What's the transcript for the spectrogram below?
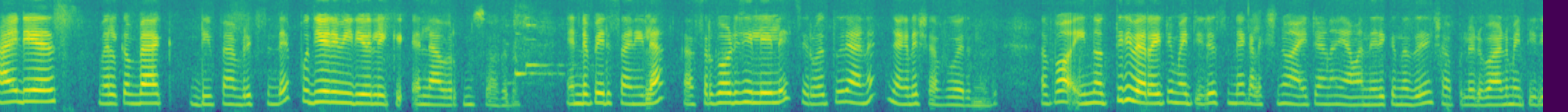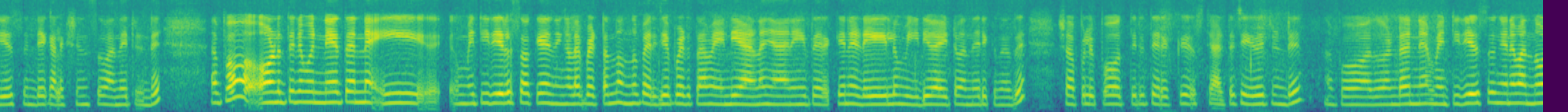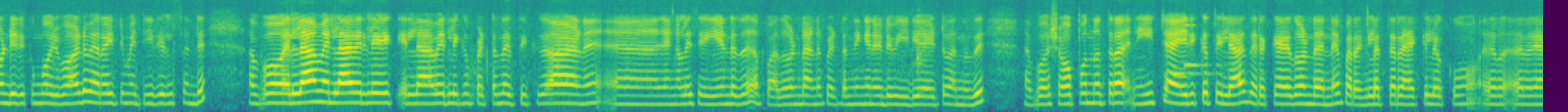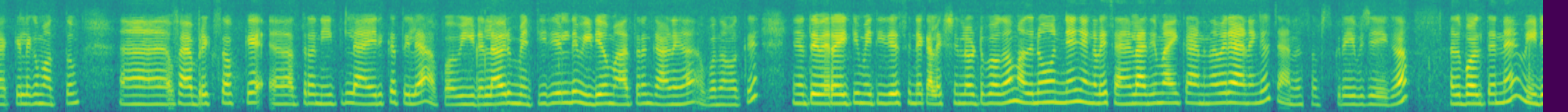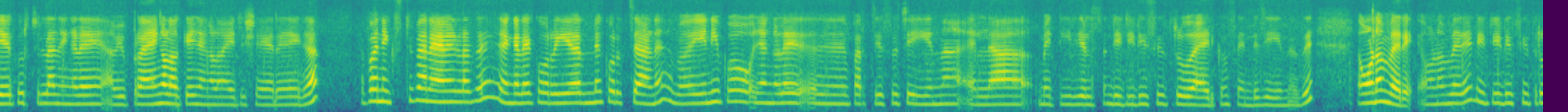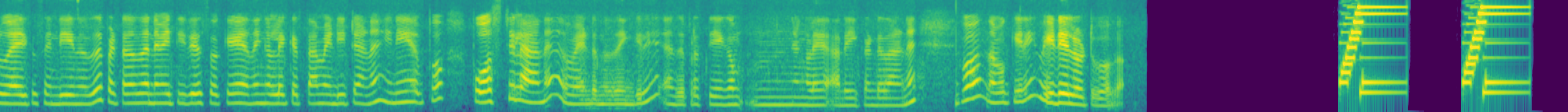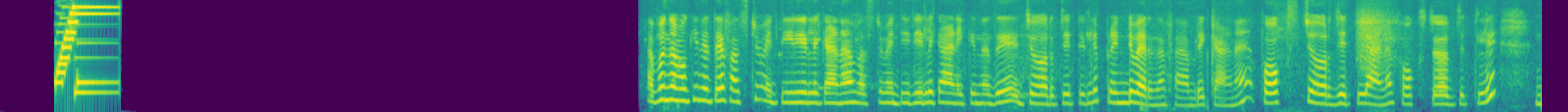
Hi dears welcome back D ഫാബ്രിക്സിന്റെ പുതിയൊരു വീഡിയോയിലേക്ക് എല്ലാവർക്കും സ്വാഗതം. എന്റെ പേര് സനില. കാസർഗോഡ് ജില്ലയിലെ ചെറുവത്തൂരാണ് ഞങ്ങളുടെ ഷാപ്പ് വരുന്നത്. അപ്പോൾ ഇന്ന് ഒത്തിരി വെറൈറ്റി മെറ്റീരിയൽസിന്റെ കളക്ഷനുമായിട്ടാണ് ഞാൻ വന്നിരിക്കുന്നത്. ഷോപ്പിൽ ഒരുപാട് മെറ്റീരിയൽസിന്റെ കളക്ഷൻസ് വന്നിട്ടുണ്ട്. അപ്പോൾ ഓണത്തിന് മുന്നേ തന്നെ ഈ മെറ്റീരിയൽസൊക്കെ നിങ്ങളെ പെട്ടെന്ന് ഒന്ന് പരിചയപ്പെടുത്താൻ വേണ്ടിയാണ് ഞാൻ ഈ തിരക്കിനിടയിലും വീഡിയോ ആയിട്ട് വന്നിരിക്കുന്നത്. ഷോപ്പിൽ ഇപ്പോൾ ഒത്തിരി തിരക്ക് സ്റ്റാർട്ട് ചെയ്തിട്ടുണ്ട്. അപ്പോൾ അതുകൊണ്ട് തന്നെ മെറ്റീരിയൽസ് ഇങ്ങനെ വന്നുകൊണ്ടിരിക്കുമ്പോൾ ഒരുപാട് വെറൈറ്റി മെറ്റീരിയൽസ് ഉണ്ട്. അപ്പോൾ എല്ലാം എല്ലാവരിലേക്ക് എല്ലാവരിലേക്കും പെട്ടെന്ന് എത്തിക്കുകയാണ് ഞങ്ങൾ ചെയ്യേണ്ടത്. അപ്പോൾ അതുകൊണ്ടാണ് പെട്ടെന്ന് ഇങ്ങനെ ഒരു വീഡിയോ ആയിട്ട് വന്നത്. അപ്പോൾ ഷോപ്പൊന്നും അത്ര നീറ്റ് ആയിരിക്കത്തില്ല. തിരക്കായതുകൊണ്ട് തന്നെ പിറകിലത്തെ റാക്കിലൊക്കെ റാക്കിലൊക്കെ മൊത്തം ഫാബ്രിക്സ് ഒക്കെ അത്ര നീറ്റിലായിരിക്കത്തില്ല അപ്പോൾ വീട് എല്ലാവരും മെറ്റീരിയലിന്റെ വീഡിയോ മാത്രം കാണുക. അപ്പോൾ നമുക്ക് ഇന്നത്തെ വെറൈറ്റി മെറ്റീരിയൽസിന്റെ കളക്ഷനിലോട്ട് പോകാം. അതിനു മുന്നേ ഞങ്ങളുടെ ചാനൽ ആദ്യമായി കാണുന്നവരാണെങ്കിൽ ചാനൽ സബ്സ്ക്രൈബ് ചെയ്യുക. അതുപോലെ തന്നെ വീഡിയോയെക്കുറിച്ചുള്ള നിങ്ങളുടെ അഭിപ്രായങ്ങളൊക്കെ ഞങ്ങളുമായിട്ട് ഷെയർ ചെയ്യുക. അപ്പോൾ നെക്സ്റ്റ് പറയാനുള്ളത് ഞങ്ങളുടെ കൊറിയറിനെ കുറിച്ചാണ്. അപ്പോൾ ഇനിയിപ്പോൾ ഞങ്ങൾ പർച്ചേസ് ചെയ്യുന്ന എല്ലാ മെറ്റീരിയൽസും D T D C through ആയിരിക്കും സെൻഡ് ചെയ്യുന്നത്. ഓണം വരെ ഓണം വരെ D T D C through ആയിരിക്കും സെൻഡ് ചെയ്യുന്നത്. പെട്ടെന്ന് തന്നെ മെറ്റീരിയൽസൊക്കെ നിങ്ങളിലേക്ക് എത്താൻ വേണ്ടിയിട്ടാണ്. ഇനി ഇപ്പോൾ പോസ്റ്റിലാണ് വേണ്ടുന്നതെങ്കിൽ അത് പ്രത്യേകം ഞങ്ങളെ അറിയിക്കേണ്ടതാണ്. അപ്പോൾ നമുക്കിനി വീഡിയോയിലോട്ട് പോകാം. അപ്പോൾ നമുക്ക് ഇന്നത്തെ ഫസ്റ്റ് മെറ്റീരിയൽ കാണാം. ഫസ്റ്റ് മെറ്റീരിയൽ കാണിക്കുന്നത് ജോർജറ്റിൽ പ്രിന്റ് വരുന്ന ഫാബ്രിക്കാണ് ഫോക്സ് ജോർജറ്റിലാണ്. ഫോക്സ് ജോർജറ്റിൽ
